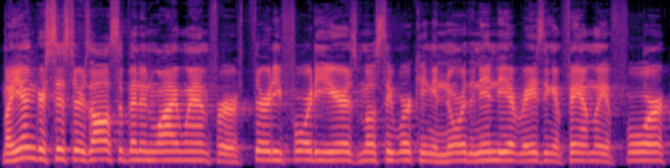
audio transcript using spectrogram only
My younger sister has also been in YWAM for 30, 40 years, mostly working in northern India, raising a family of four.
